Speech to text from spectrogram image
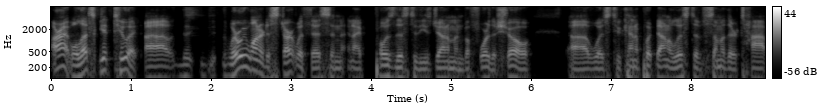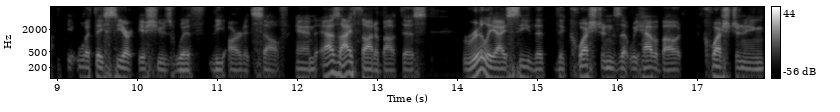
all right well let's get to it. Uh, the, where we wanted to start with this and, and i posed this to these gentlemen before the show uh, was to kind of put down a list of some of their top what they see are issues with the art itself. And as i thought about this really i see that the questions that we have about questioning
